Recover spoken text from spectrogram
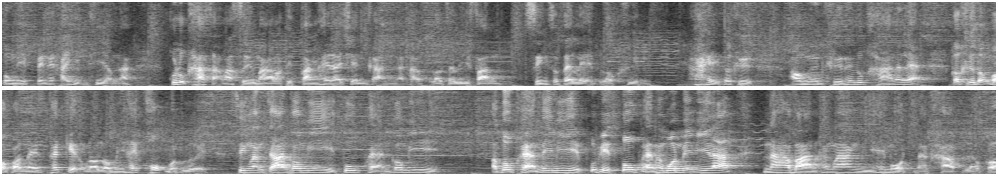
ตรงนี้เป็นคล้ายๆหินเทียมนะ คุณลูกค้าสามารถซื้อมาเราติดตั้งให้ได้เช่นกันนะครับ เราจะรีฟันซิงค์สเตนเลสเราคืนให้ก็คือเอาเงินคืนให้ลูกค้านั่นแหละ ก็คือต้องบอกก่อนในแพ็กเกจของเราเรามีให้ครบหมดเลย ซิงค์ล้างจานก็มีตู้แขวนก็มีเอาตู้แขวนไม่มีพูดผิดตู้แขวนข้างบนไม่มีนะ หน้าบานข้างล่างมีให้หมดนะครับ แล้วก็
